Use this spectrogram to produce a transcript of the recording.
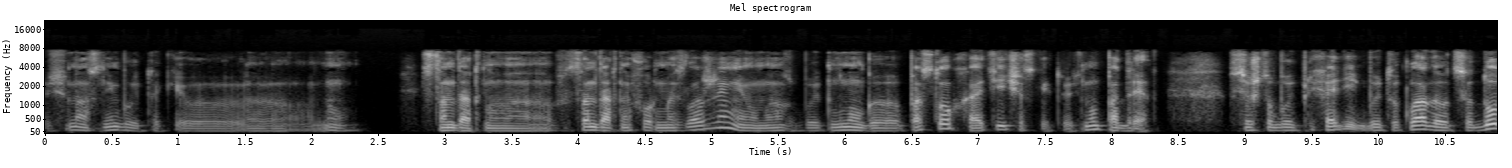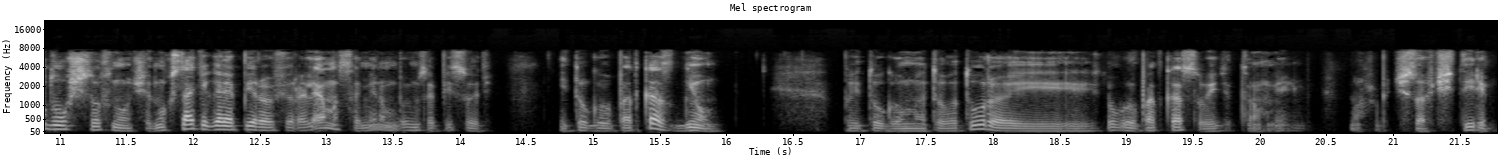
То есть у нас не будет таких, э, ну, стандартного, стандартной формы изложения. У нас будет много постов хаотических, то есть, ну, подряд. Все, что будет приходить, будет выкладываться до двух часов ночи. Ну, кстати говоря, 1 февраля мы с Амиром будем записывать итоговый подкаст днем по итогам этого тура. И итоговый подкаст выйдет там, может быть, часа в 4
